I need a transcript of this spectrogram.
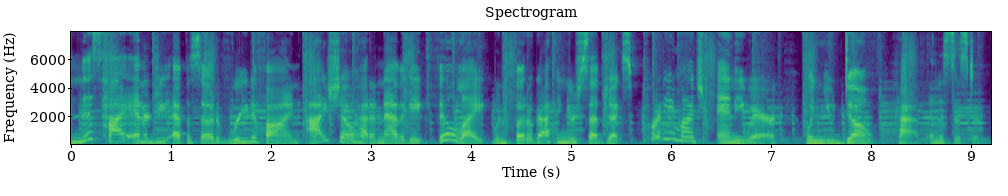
In this high energy episode of Redefine, I show how to navigate fill light when photographing your subjects pretty much anywhere when you don't have an assistant.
